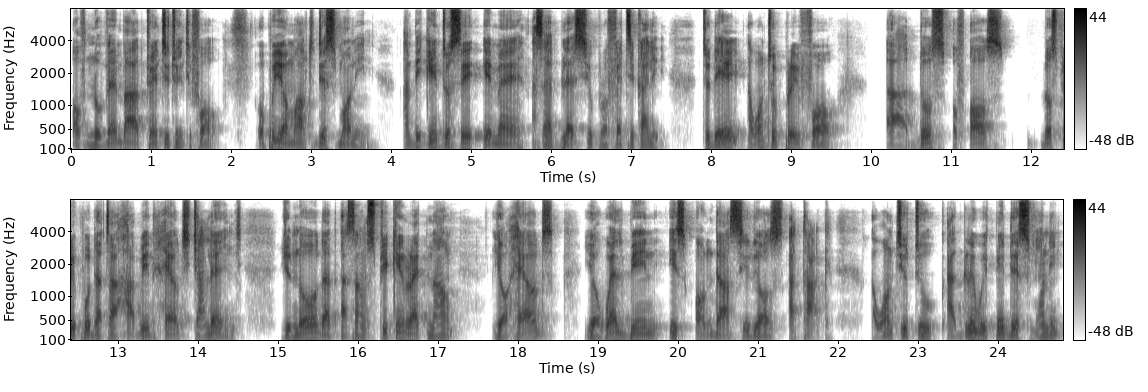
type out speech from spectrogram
of November 2024. Open your mouth this morning and begin to say Amen as I bless you prophetically. Today, I want to pray for uh, those of us, those people that are having health challenge. You know that as I'm speaking right now, your health, your well-being is under serious attack. I want you to agree with me this morning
